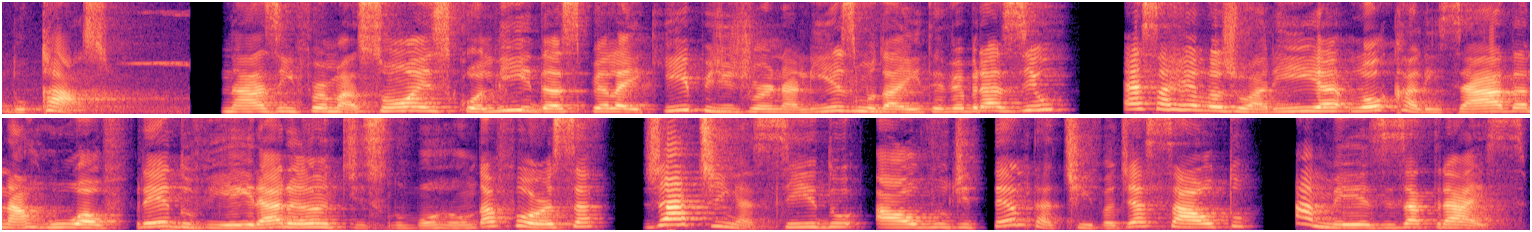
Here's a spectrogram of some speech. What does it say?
do caso. Nas informações colhidas pela equipe de jornalismo da ITV Brasil, essa relojoaria, localizada na rua Alfredo Vieira Arantes, no Morrão da Força, já tinha sido alvo de tentativa de assalto há meses atrás.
